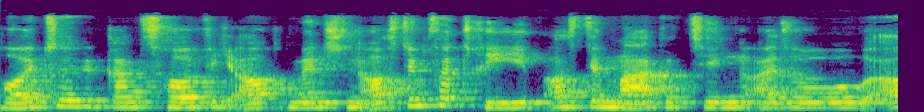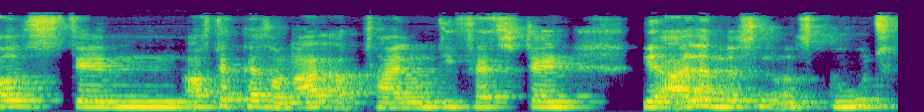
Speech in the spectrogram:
heute ganz häufig auch Menschen aus dem Vertrieb, aus dem Marketing, also aus den, aus der Personalabteilung, die feststellen, wir alle müssen uns gut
